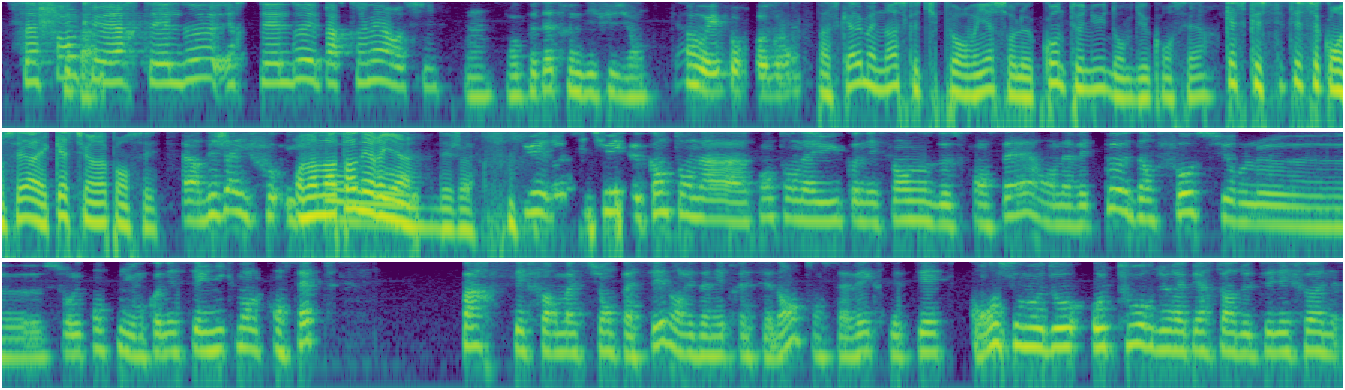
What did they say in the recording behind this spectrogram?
Sachant que sais RTL2, RTL2 est partenaire aussi. ou peut-être une diffusion. ah oui, pourquoi pas. Pascal, maintenant, est-ce que tu peux revenir sur le contenu donc, du concert? Qu'est-ce que c'était ce concert et qu'est-ce que tu en as pensé? Alors déjà, il faut. il On n'en faut entendait rien déjà. Situer, resituer que quand on a quand on a eu connaissance de ce concert, on avait peu d'infos sur le sur le contenu. On connaissait uniquement le concept par ses formations passées dans les années précédentes. On savait que c'était grosso modo autour du répertoire de téléphone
